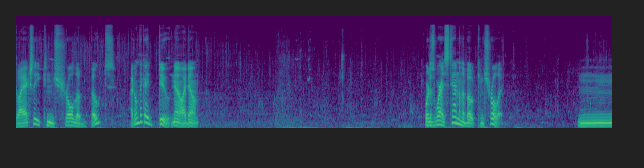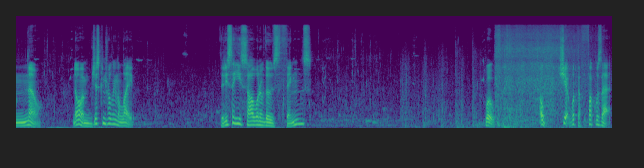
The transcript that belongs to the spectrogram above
Do I actually control the boat? I don't think I do. No, I don't. Or does where I stand on the boat control it? Mm, No. No, I'm just controlling the light. Did he say he saw one of those things? Whoa. Oh, shit, what the fuck was that?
